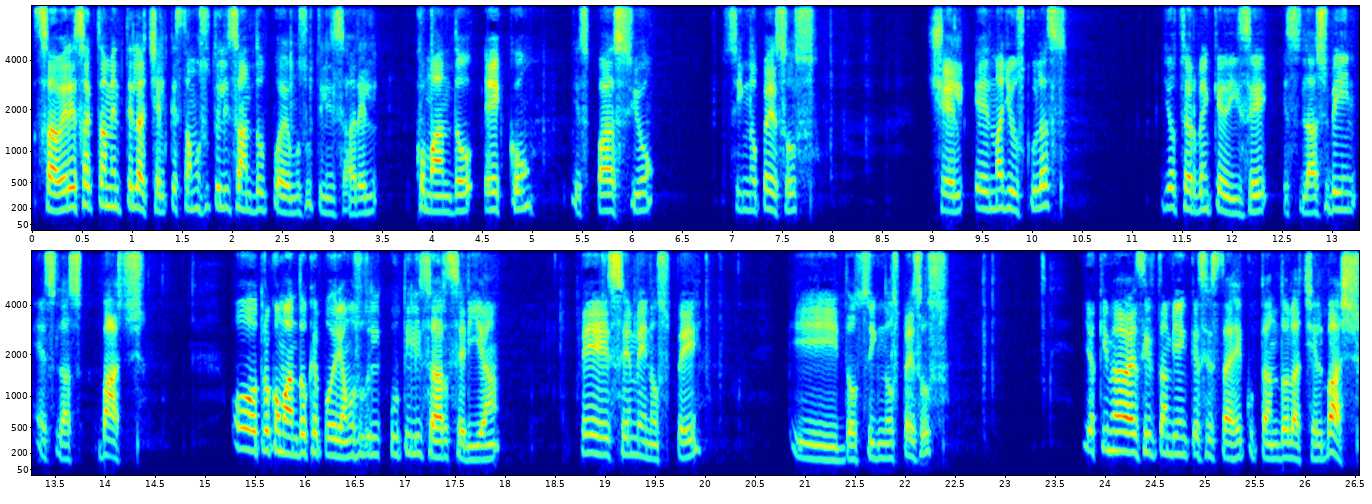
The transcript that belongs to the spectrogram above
saber exactamente la shell que estamos utilizando, podemos utilizar el comando echo espacio, signo pesos, shell en mayúsculas y observen que dice slash bin slash bash. Otro comando que podríamos utilizar sería ps-p y dos signos pesos. Y aquí me va a decir también que se está ejecutando la shell bash.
